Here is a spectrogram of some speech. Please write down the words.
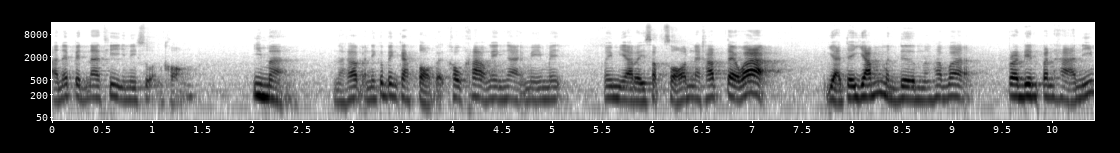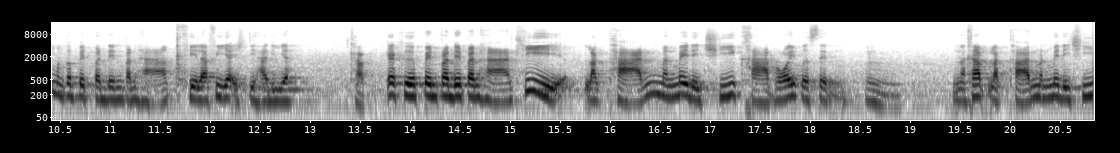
อันนี้เป็นหน้าที่ในส่วนของอีหมานนะครับอันนี้ก็เป็นการตอบแบบคร่าวๆง่ายๆไม่ไม่ไม่มีอะไรซับซ้อนนะครับ แต่ว่าอยากจะย้ำเหมือนเดิมนะครับว่าประเด็นปัญหานี้มันก็เป็นประเด็นปัญหาخلافية اجتهادية ครับ ก็คือเป็นประเด็นปัญหาที่หลักฐานมันไม่ได้ชี้ขาดร้อยเปอร์เซ็นต์อืมนะครับหลักฐานมันไม่ได้ชี้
